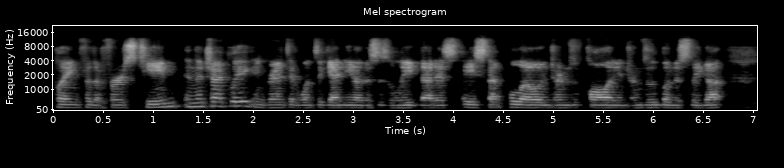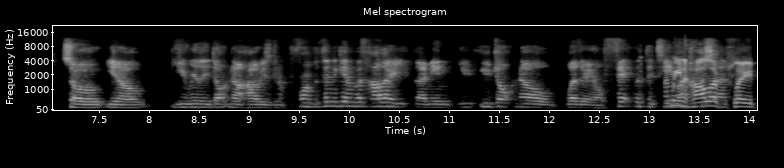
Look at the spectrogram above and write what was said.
playing for the first team in the Czech league. And granted, once again, you know, this is a league that is a step below in terms of quality, in terms of the Bundesliga. So, you know, you really don't know how he's going to perform. But then again, with Haller, I mean, you, you don't know whether he'll fit with the team. I mean, 100%. Haller played.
